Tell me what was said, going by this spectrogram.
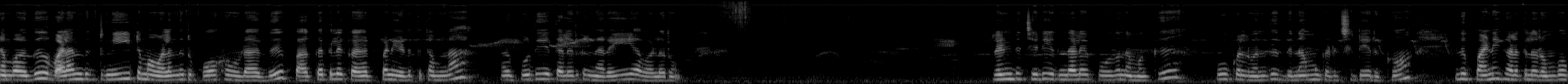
நம்ம வந்து வளர்ந்துட்டு நீட்டமாக வளர்ந்துட்டு போக விடாது பக்கத்தில் கட் பண்ணி எடுத்துட்டோம்னா அது புதிய தளிர்கள் நிறைய வளரும். ரெண்டு செடி இருந்தாலே போதும் நமக்கு. பூக்கள் வந்து தினமும் கிடச்சிட்டே இருக்கும். இது பனி காலத்தில் ரொம்ப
